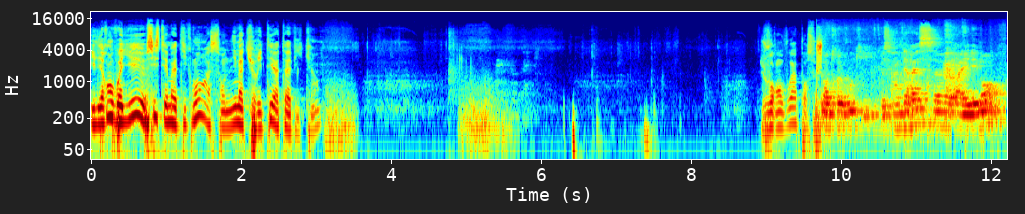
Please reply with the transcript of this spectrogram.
il est renvoyé systématiquement à son immaturité atavique. Hein. Je vous renvoie pour ceux d'entre vous qui, que ça intéresse euh, à éléments,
